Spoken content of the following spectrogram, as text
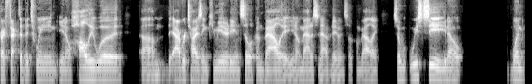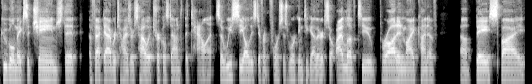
trifecta between you know Hollywood, um, the advertising community in Silicon Valley, you know Madison Avenue in Silicon Valley. So we see, you know, when Google makes a change that affect advertisers, how it trickles down to the talent. So we see all these different forces working together. So I love to broaden my kind of uh, base by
